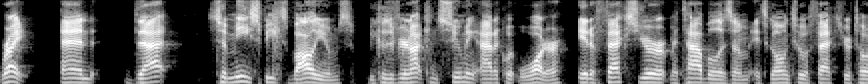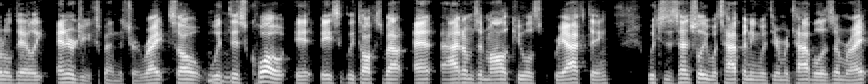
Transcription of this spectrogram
Right. And that to me speaks volumes because if you're not consuming adequate water, it affects your metabolism. It's going to affect your total daily energy expenditure, right? So, with Mhm. this quote, it basically talks about a- atoms and molecules reacting, which is essentially what's happening with your metabolism, right?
